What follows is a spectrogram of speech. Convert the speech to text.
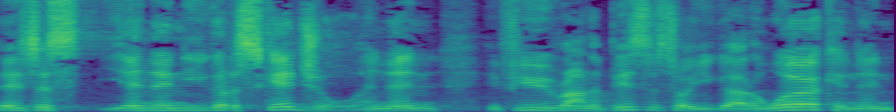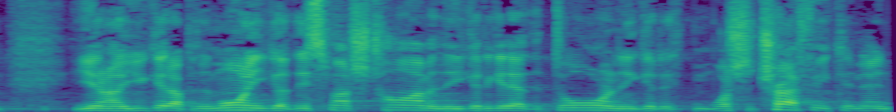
There's just, and then you've got a schedule. And then if you run a business or you go to work and then, you know, you get up in the morning, you've got this much time and then you've got to get out the door and you've got to watch the traffic. And then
